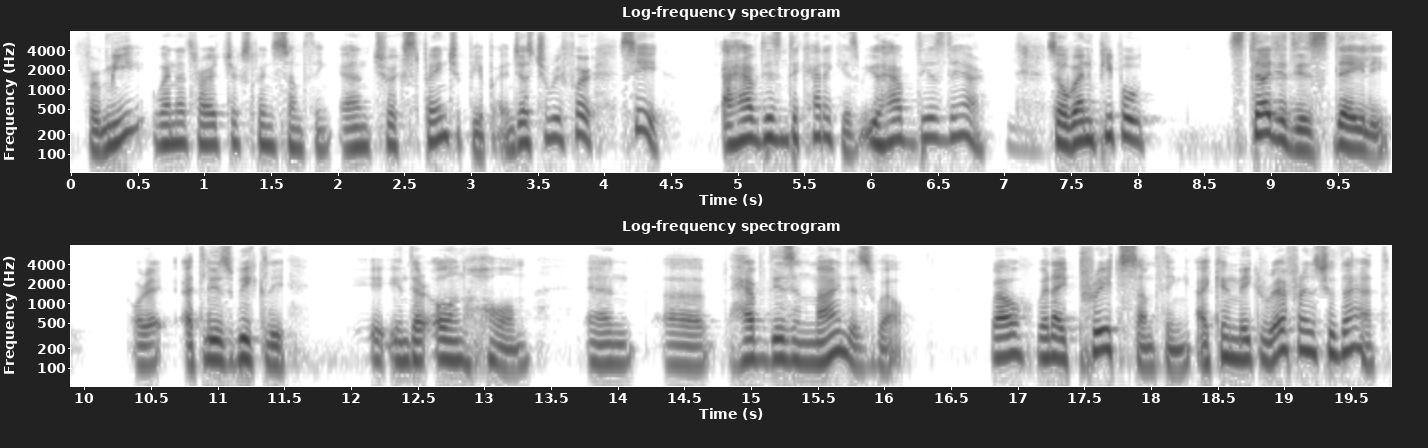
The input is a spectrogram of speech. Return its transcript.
for me when i try to explain something and to explain to people and just to refer see I have this in the catechism. You have this there. Mm. So when people study this daily, or at least weekly, in their own home, and uh, have this in mind as well. Well, when I preach something, I can make reference to that,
